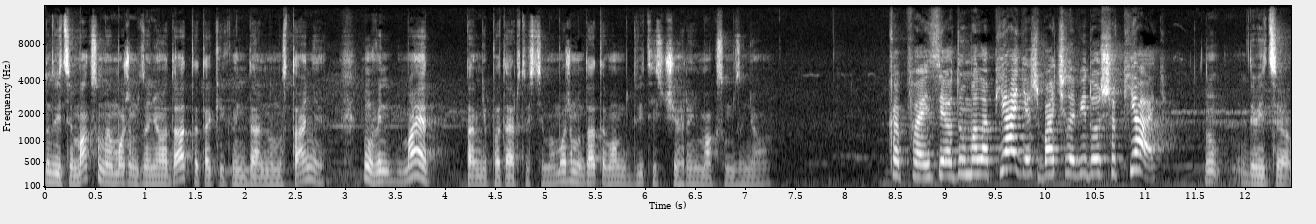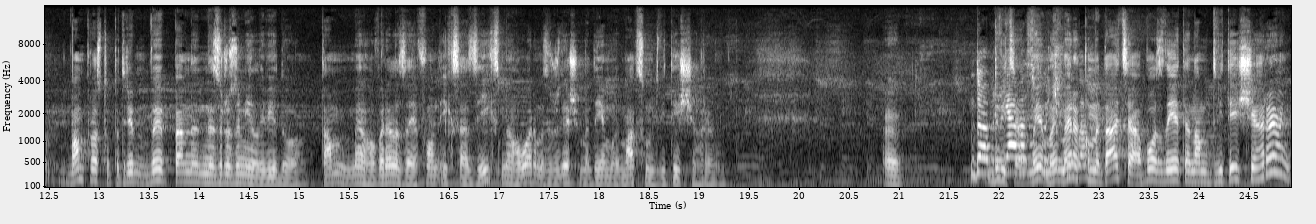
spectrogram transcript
Ну, дивіться, максимум ми можемо за нього дати, так як він в ідеальному стані. Ну, він має певні потертості, ми можемо дати вам 2000 гривень максимум за нього. Капець, я думала 5, я ж бачила відео, що 5. Ну, дивіться, вам просто потрібно. Ви, певне, не зрозуміли відео. Там ми говорили за iPhone X, а за X ми говоримо завжди, що ми даємо максимум 2000 гривень. Е, Добре, я Дивіться, вас ми, ми, почула. ми рекомендація або здаєте нам 2000 гривень,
